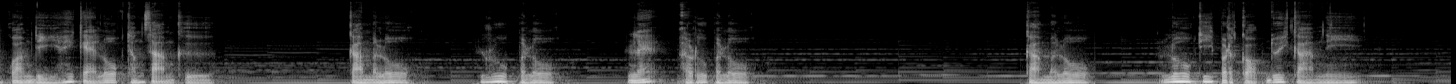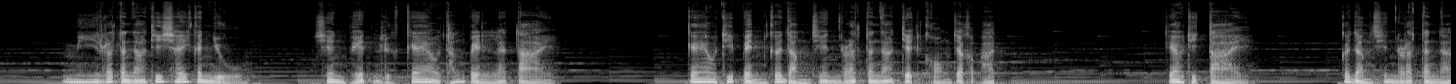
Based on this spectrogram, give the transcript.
ำความดีให้แก่โลกทั้งสามคือ กามโลก รูปโลก และอรูปโลก กามโลก โลกที่ประกอบด้วยกามนี้ มีรัตนะที่ใช้กันอยู่ เช่นเพชรหรือแก้วทั้งเป็นและตาย แก้วที่เป็นก็ดังเช่น รัตนะเจ็ดของจักรพรรดิแก้วที่ตาย ก็ดังเช่นรัตนะ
